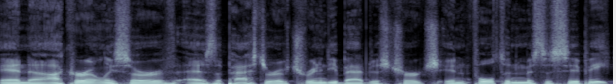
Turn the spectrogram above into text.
and uh, I currently serve as the pastor of Trinity Baptist Church in Fulton, Mississippi.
